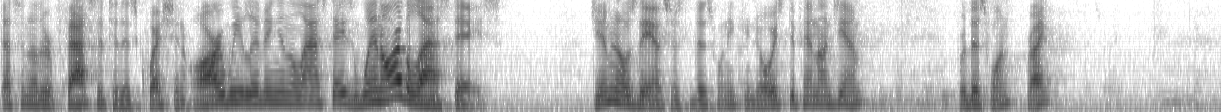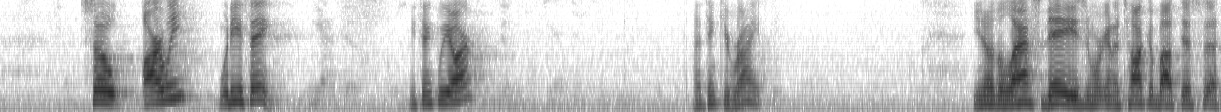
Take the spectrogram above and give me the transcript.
that's another facet to this question. Are we living in the last days? When are the last days? Jim knows the answers to this one. He can always depend on Jim for this one, right? So, are we? What do you think? Yes. You think we are? I think you're right. You know, the last days, and we're going to talk about this a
